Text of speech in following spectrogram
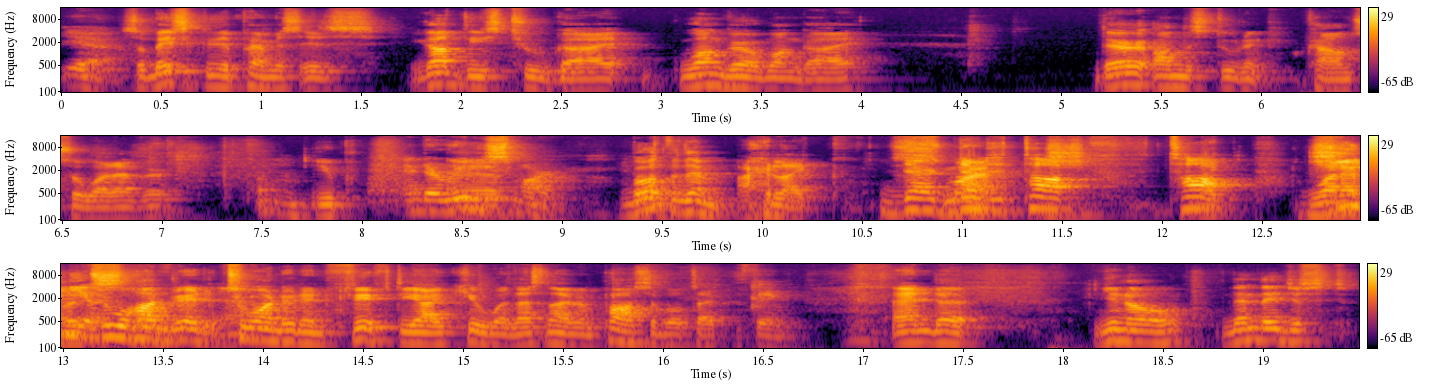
Yeah, So basically, the premise is you got these two guy, one girl, one guy. They're on the student council, whatever. You and they're really Uh, smart. both of them are like They're, smart. they're the top, top. whatever Genius 200 250 IQ when that's not even possible type of thing and uh, you know then they just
